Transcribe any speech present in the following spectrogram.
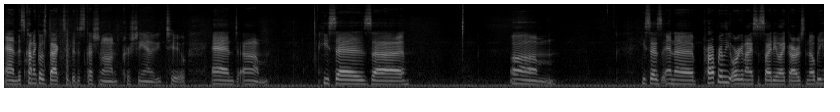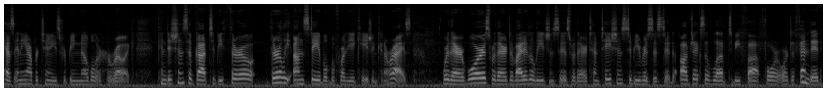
and this kind of goes back to the discussion on Christianity too. And um, he says, uh, um, he says, in a properly organized society like ours, nobody has any opportunities for being noble or heroic. Conditions have got to be thorough, thoroughly unstable before the occasion can arise. Where there are wars, where there are divided allegiances, where there are temptations to be resisted, objects of love to be fought for or defended,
